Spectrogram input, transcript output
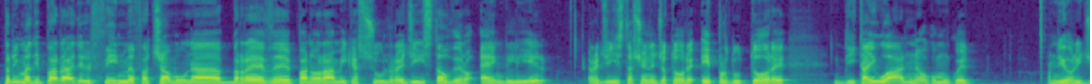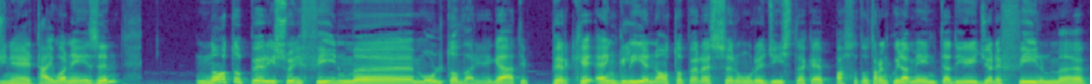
Prima di parlare del film facciamo una breve panoramica sul regista, ovvero Ang Lee, regista, sceneggiatore e produttore di Taiwan, o comunque di origine taiwanese, noto per i suoi film eh, molto variegati perché Ang Lee è noto per essere un regista che è passato tranquillamente a dirigere film eh,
